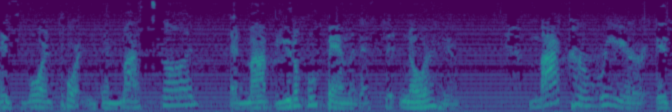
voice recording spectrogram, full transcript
is more important than my son and my beautiful family that's sitting over here. My career is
